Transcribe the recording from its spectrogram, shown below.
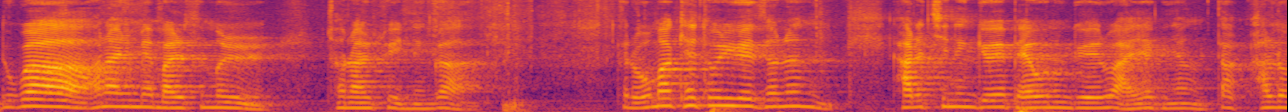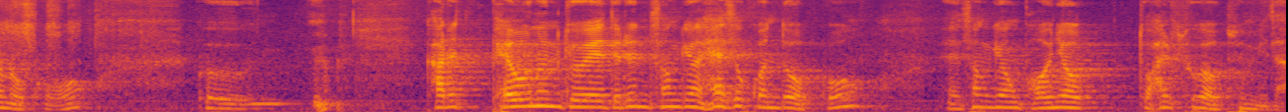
누가 하나님의 말씀을 전할 수 있는가? 그 로마 캐토릭에서는 가르치는 교회, 배우는 교회로 아예 그냥 딱 갈라놓고 그 가르 배우는 교회들은 성경 해석권도 없고 예, 성경 번역도 할 수가 없습니다.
